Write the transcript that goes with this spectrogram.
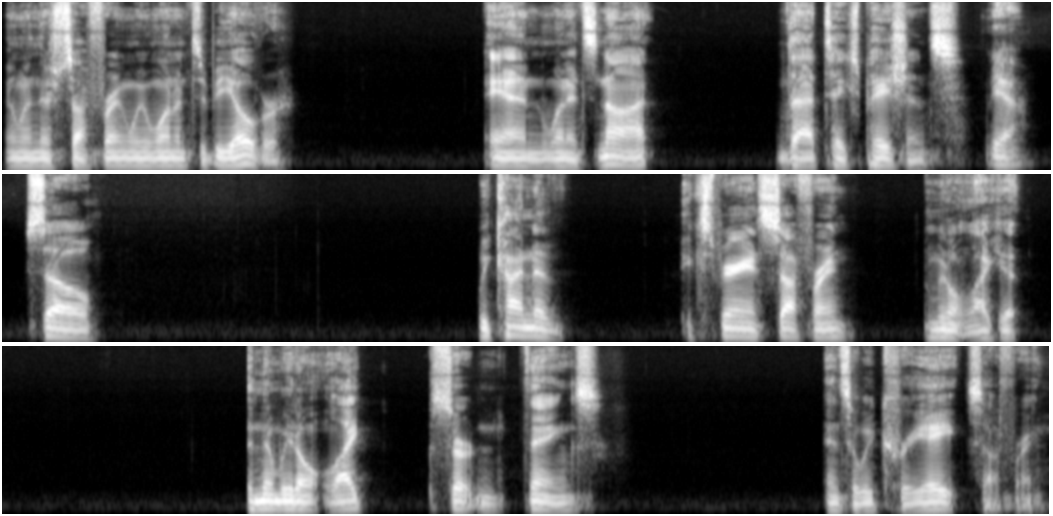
and when there's suffering, we want it to be over. And when it's not, that takes patience. Yeah. So we kind of experience suffering and we don't like it. And then we don't like certain things. And so we create suffering.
